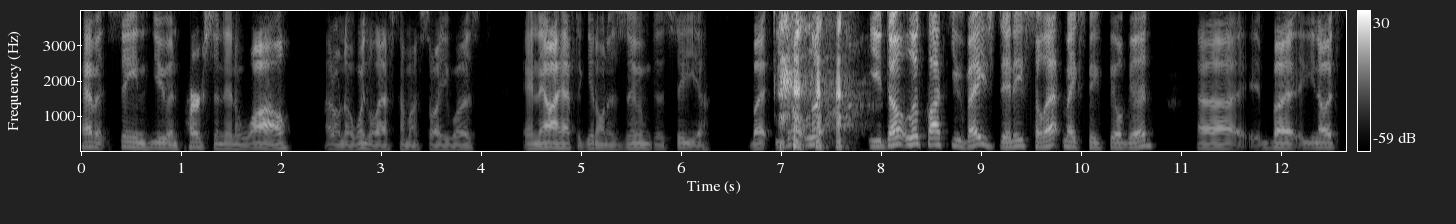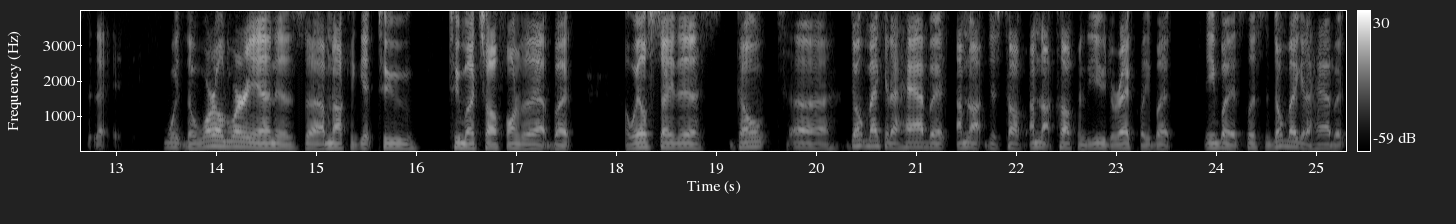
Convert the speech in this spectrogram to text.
haven't seen you in person in a while. I don't know when the last time I saw you was, and now I have to get on a Zoom to see you. But you don't look you don't look like you've aged any, so that makes me feel good. Uh, but you know, it's the world we're in is. Uh, I'm not gonna get too too much off onto that, but I will say this: don't uh, don't make it a habit. I'm not just talking. I'm not talking to you directly, but anybody that's listening, don't make it a habit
